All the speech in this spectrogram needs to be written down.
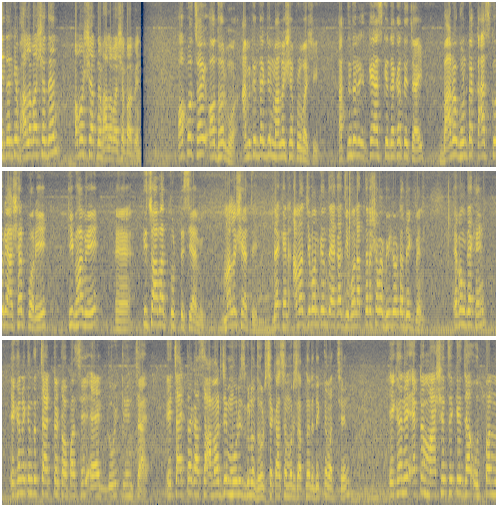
এদেরকে ভালোবাসা দেন, অবশ্যই আপনি ভালোবাসা পাবেন। অপচয় অধর্ম। আমি কিন্তু একজন মালয়েশিয়া প্রবাসী। আপনাদেরকে আজকে দেখাতে চাই, বারো ঘণ্টা কাজ করে আসার পরে কীভাবে কিছু আবাদ করতেছি আমি মালয়েশিয়াতে। দেখেন, আমার জীবন কিন্তু একা জীবন, আপনারা সবাই ভিডিওটা দেখবেন। এবং দেখেন, এখানে কিন্তু চারটা টপ আছে, এক, দুই, তিন, চার। এই চারটা গাছে আমার যে মরিচগুলো ধরছে কাঁচা মরিচ আপনারা দেখতে পাচ্ছেন। এখানে একটা মাসে থেকে যা উৎপন্ন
